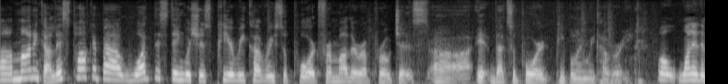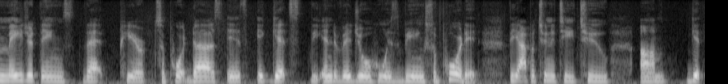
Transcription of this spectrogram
Uh, Monica, let's talk about what distinguishes peer recovery support from other approaches uh, it, that support people in recovery. Well, one of the major things that peer support does is it gets the individual who is being supported the opportunity to um, get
